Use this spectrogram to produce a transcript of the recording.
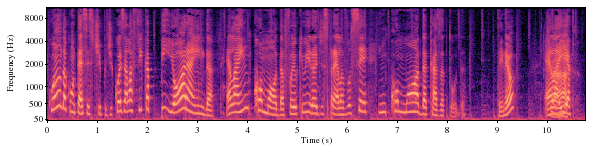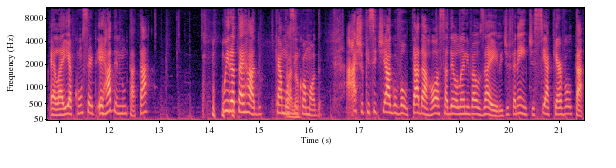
Quando acontece esse tipo de coisa, ela fica pior ainda. Ela incomoda. Foi o que o Irã disse pra ela. Você incomoda a casa toda. Entendeu? Ela ia, Chata. ela ia com certeza. Errado ele não tá, tá? O Irã tá errado, que a moça não. incomoda. Acho que se Tiago voltar da roça, a Deolane vai usar ele. Diferente se a Kerr voltar.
